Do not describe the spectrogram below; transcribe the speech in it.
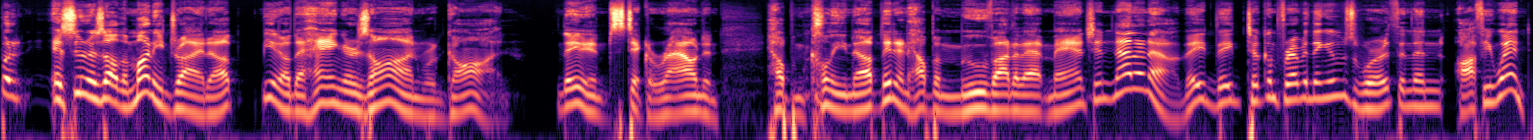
But as soon as all the money dried up, you know, the hangers on were gone. They didn't stick around and help him clean up. They didn't help him move out of that mansion. No, no, no. They they took him for everything it was worth and then off he went.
